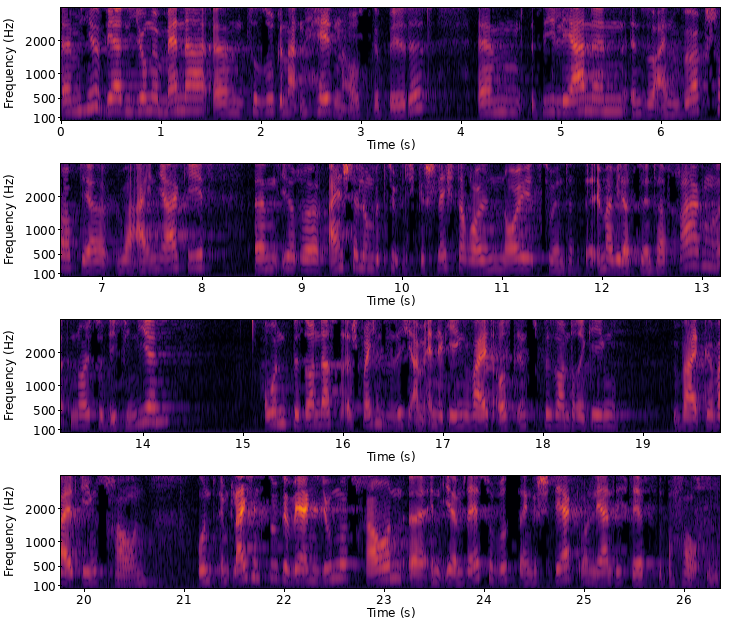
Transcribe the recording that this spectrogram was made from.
Ähm, hier werden junge Männer ähm, zu sogenannten Helden ausgebildet. Ähm, sie lernen in so einem Workshop, der über ein Jahr geht, ihre Einstellung bezüglich Geschlechterrollen neu zu, immer wieder zu hinterfragen, neu zu definieren. Und besonders äh, sprechen sie sich am Ende gegen Gewalt aus, insbesondere gegen Gewalt gegen Frauen. Und im gleichen Zuge werden junge Frauen äh, in ihrem Selbstbewusstsein gestärkt und lernen, sich selbst zu behaupten.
